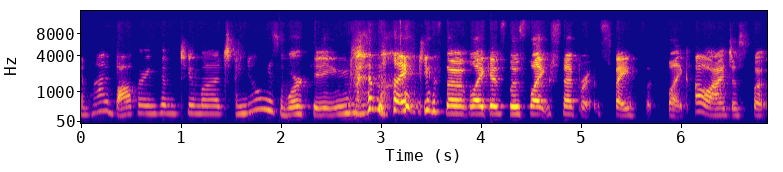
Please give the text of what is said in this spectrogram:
am i bothering him too much? I know he's working but like so like it's this like separate space it's like oh i just put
